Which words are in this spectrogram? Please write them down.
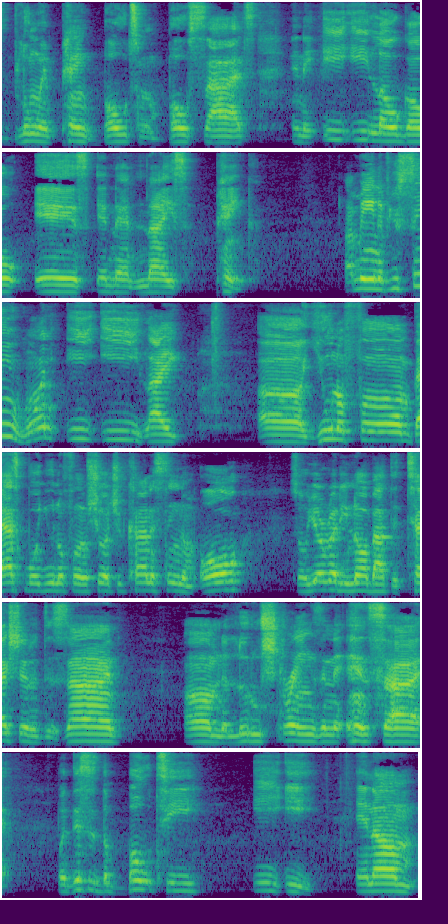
blue and pink bolts on both sides, and the EE logo is in that nice pink. I mean, if you've seen one EE like uh uniform, basketball uniform shorts, you kind of seen them all. So you already know about the texture, the design, um, the little strings in the inside. But this is the boat tee EE. And um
